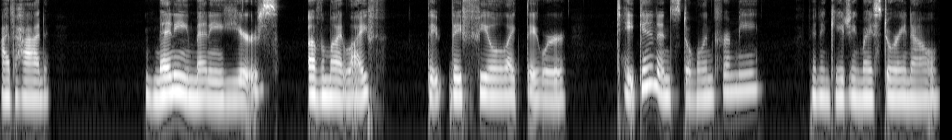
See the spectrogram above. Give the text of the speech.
I've had many, many years of my life they they feel like they were taken and stolen from me. I've been engaging my story now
